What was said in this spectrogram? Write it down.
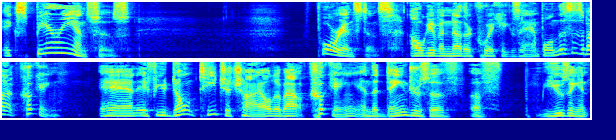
experiences. For instance, I'll give another quick example, and this is about cooking. And if you don't teach a child about cooking and the dangers of, of using an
